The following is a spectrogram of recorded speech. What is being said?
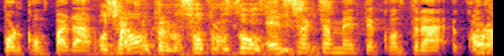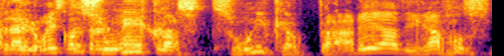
por comparar. O sea, ¿no? contra los otros dos. dices. Exactamente, contra, Ahora, contra, pero el, esta es su única, metro. su única tarea, digamos,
